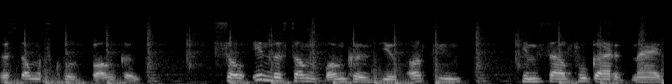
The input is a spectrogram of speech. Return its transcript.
The song was called Bonkers. So in the song Bonkers, he's asking himself who got it nice,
